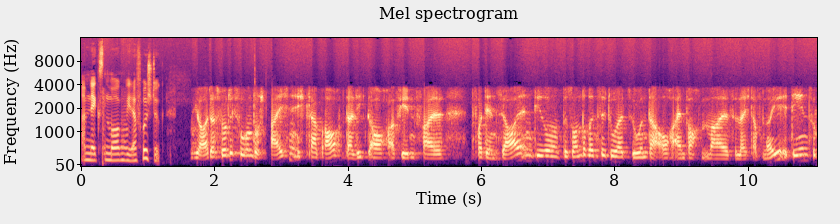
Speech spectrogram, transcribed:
am nächsten Morgen wieder Frühstück. Ja, das würde ich so unterstreichen. Ich glaube auch, da liegt auch auf jeden Fall Potenzial in dieser besonderen Situation, da auch einfach mal vielleicht auf neue Ideen zu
